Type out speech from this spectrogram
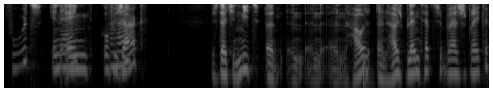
voert in Ja. één koffiezaak. Dus dat je niet een, een, een, een, hu- een huisblend hebt, bij wijze van spreken.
